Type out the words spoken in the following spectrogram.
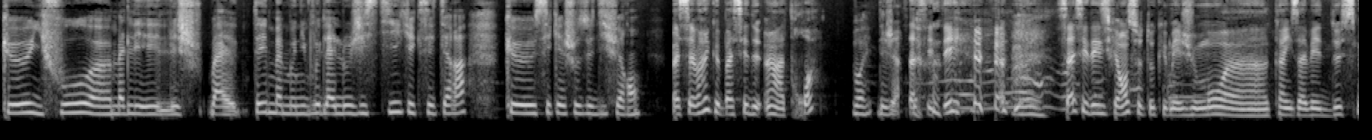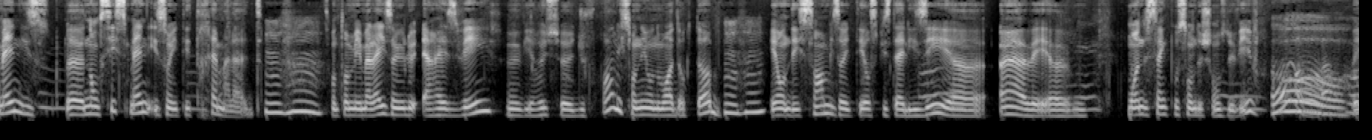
qu'il faut euh, les, les bah, même au niveau de la logistique, etc., que c'est quelque chose de différent? Bah, c'est vrai que passer de 1 à 3, Ouais, déjà. ça c'était. Ça c'était différent surtout que mes jumeaux euh, quand ils avaient deux semaines ils, euh, non six semaines ils ont été très malades. Mhm, ils sont tombés malades ils ont eu le RSV un virus euh, du froid. Ils sont nés au mois d'octobre. Mhm. et en décembre ils ont été hospitalisés un avait moins de 5% de chances de vivre. Oh. oui,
